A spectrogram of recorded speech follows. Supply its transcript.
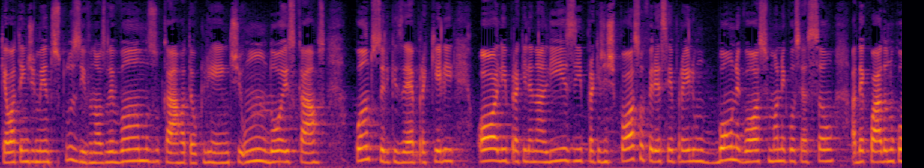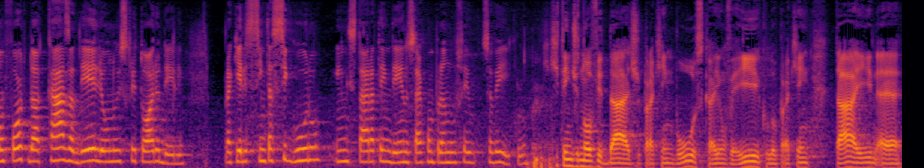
que é o atendimento exclusivo. Nós levamos o carro até o cliente, um, dois carros, quantos ele quiser, para que ele olhe, para que ele analise, para que a gente possa oferecer para ele um bom negócio, uma negociação adequada no conforto da casa dele ou no escritório dele para que ele se sinta seguro em estar atendendo, estar comprando o seu, seu veículo. O que, tem de novidade para quem busca um veículo, para quem está aí é,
